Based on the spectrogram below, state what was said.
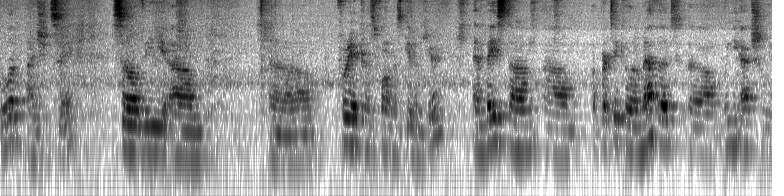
bullet, I should say. So the um, uh, Fourier transform is given here, and based on um, a particular method, uh, we actually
